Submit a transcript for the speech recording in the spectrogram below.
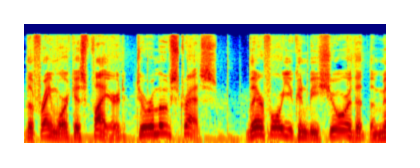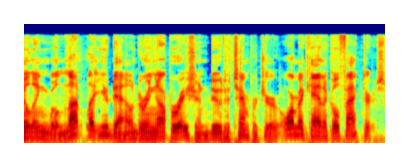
The framework is fired to remove stress. Therefore, you can be sure that the milling will not let you down during operation due to temperature or mechanical factors.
